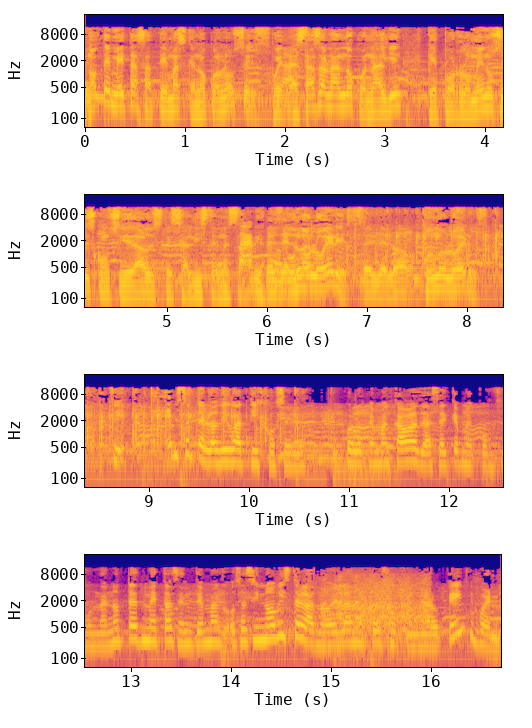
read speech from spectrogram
No te metas a temas que no conoces. Pues estás hablando con alguien que por lo menos es considerado especialista en esa área. Exacto. Tú no luego. lo eres. Desde luego. Tú no lo eres. Sí, eso te lo digo a ti, José, por lo que me acabas de hacer que me confunda. No te metas en temas, o sea, si no viste las novelas no puedes opinar, ¿ok? Bueno,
